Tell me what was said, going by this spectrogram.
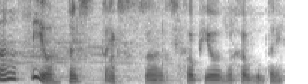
uh, see you. Thanks, thanks. Uh, hope you have a good day.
